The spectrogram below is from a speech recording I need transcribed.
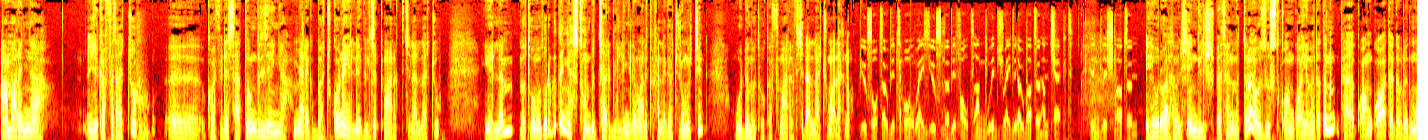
አማርኛ እየከፈታችሁ confidence ሳቶ እንግሊዝኛ የሚያደርግባችሁ ከሆነ ይህን level ዝቅ ማድረግ ትችላላችሁ የለም መቶ መቶ እርግጠኛ ስትሆን ብቻ አድርግልኝ ለማለት ከፈለጋችሁ ደግሞ ይችን ወደ መቶ ከፍ ማድረግ ትችላላችሁ ማለት ነው Use auto det always use the default language radio button unchecked. English button. ይሄ ወደ ኋላ ተመልሼ English button የምትለው ያው እዚህ ውስጥ ቋንቋ እየመረጥን ከቋንቋው አጠገብ ደግሞ.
